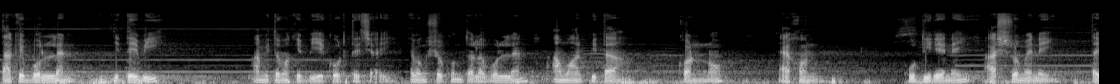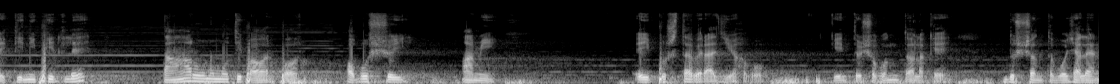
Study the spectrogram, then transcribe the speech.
তাকে বললেন যে, দেবী, আমি তোমাকে বিয়ে করতে চাই। এবং শকুন্তলা বললেন, আমার পিতা কর্ণ, এখন কুটিরে নেই, আশ্রমে নেই, তাই তিনি ফিরলে তাঁর অনুমতি পাওয়ার পর অবশ্যই আমি এই প্রস্তাবে রাজি হব। কিন্তু শকুন্তলাকে দুষ্যন্ত বোঝালেন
